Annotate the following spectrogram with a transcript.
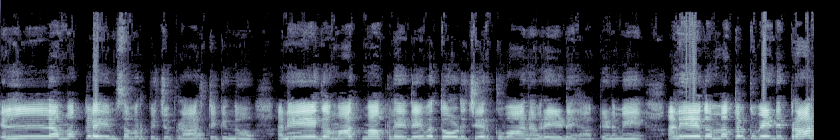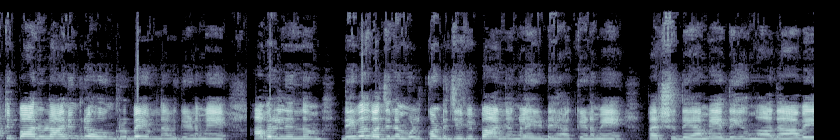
എല്ലാ മക്കളെയും സമർപ്പിച്ചു പ്രാർത്ഥിക്കുന്നു. അനേകം ആത്മാക്കളെ ദൈവത്തോട് ചേർക്കുവാൻ അവരെ ഇടയാക്കണമേ. അനേകം മക്കൾക്ക് വേണ്ടി പ്രാർത്ഥിപ്പാനുള്ള അനുഗ്രഹവും കൃപയും നൽകണമേ. അവരിൽ നിന്നും ദൈവവചനം ഉൾക്കൊണ്ട് ജീവിപ്പാൻ ഞങ്ങളെ ഇടയാക്കണമേ. പരിശുദ്ധ അമ്മേ ദൈവമാതാവേ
